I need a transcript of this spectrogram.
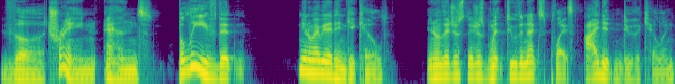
the train and believe that you know maybe they didn't get killed. You know, they just they just went to the next place. I didn't do the killing.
